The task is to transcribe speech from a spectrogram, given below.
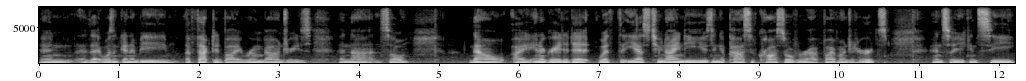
and that wasn't going to be affected by room boundaries and that. So now I integrated it with the ES290 using a passive crossover at 500 hertz. and so you can see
